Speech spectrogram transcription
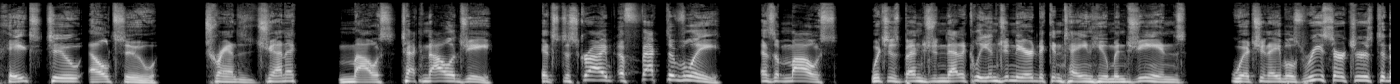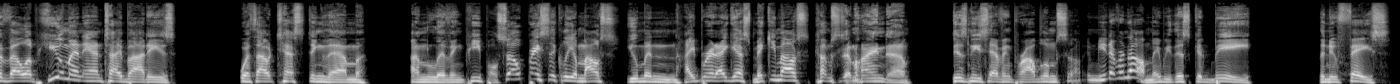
H2L2 transgenic mouse technology. It's described effectively as a mouse which has been genetically engineered to contain human genes, which enables researchers to develop human antibodies without testing them on living people. So basically, a mouse human hybrid, I guess. Mickey Mouse comes to mind. Uh, Disney's having problems. So you never know. Maybe this could be the new face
